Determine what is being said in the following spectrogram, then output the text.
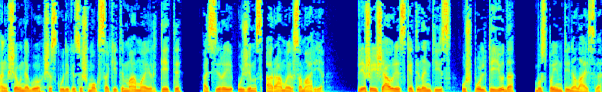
Anksčiau negu šis kūdikis išmoks sakyti mamą ir tėti, Asirai užims Aramą ir Samariją. Priešai iš šiaurės ketinantys užpulti judą bus paimti nelaisvę.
